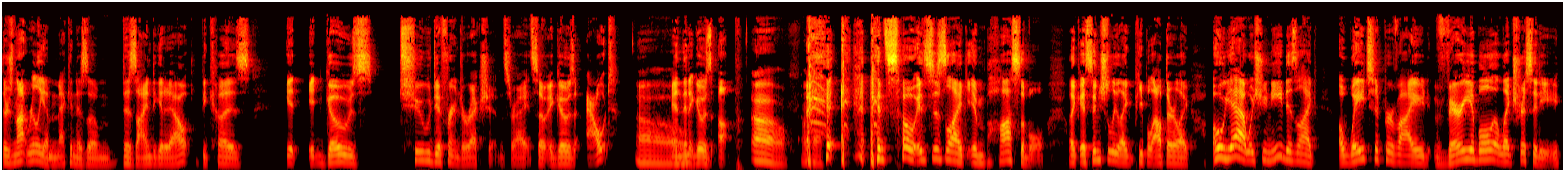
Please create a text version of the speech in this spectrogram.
there's not really a mechanism designed to get it out because it it goes two different directions, right? So it goes out Oh. and then it goes up. Oh. Okay. and so it's just like impossible. Like essentially like people out there are like, "Oh yeah, what you need is like a way to provide variable electricity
